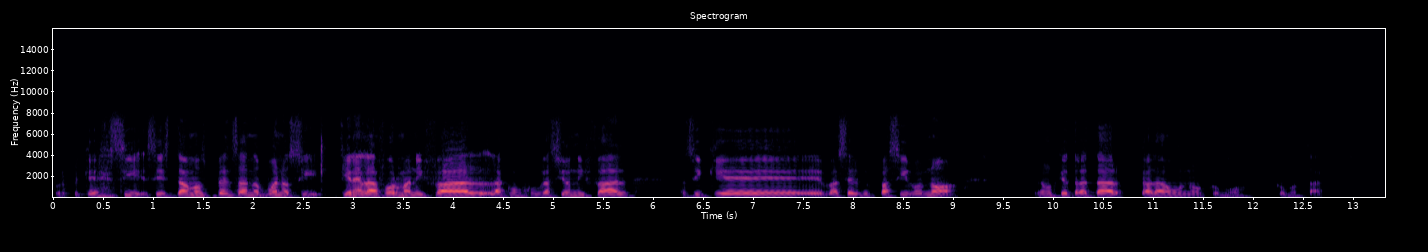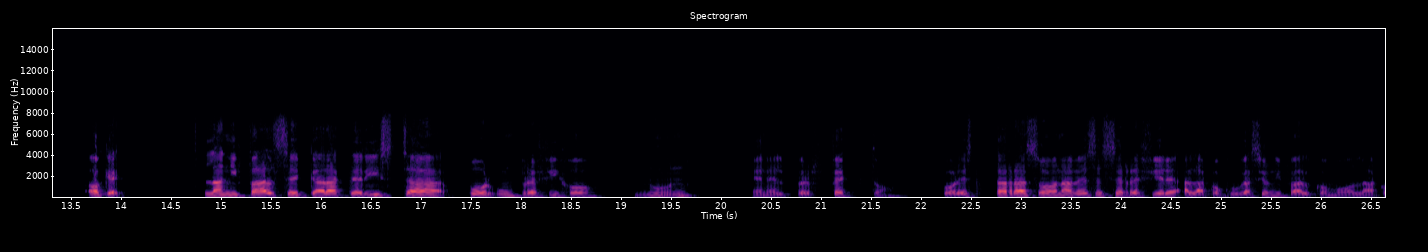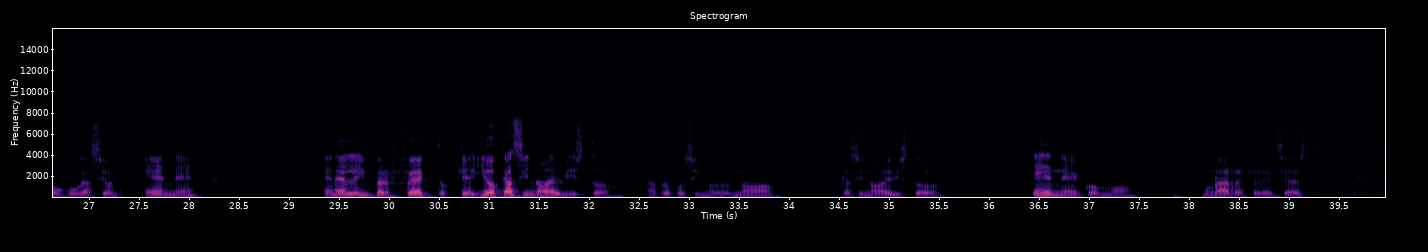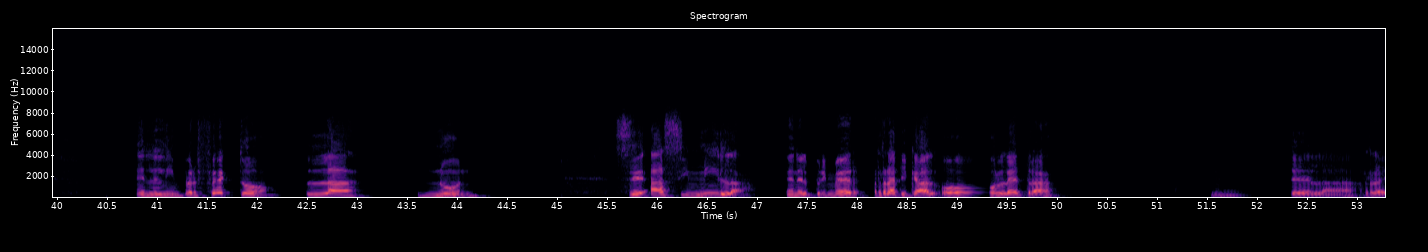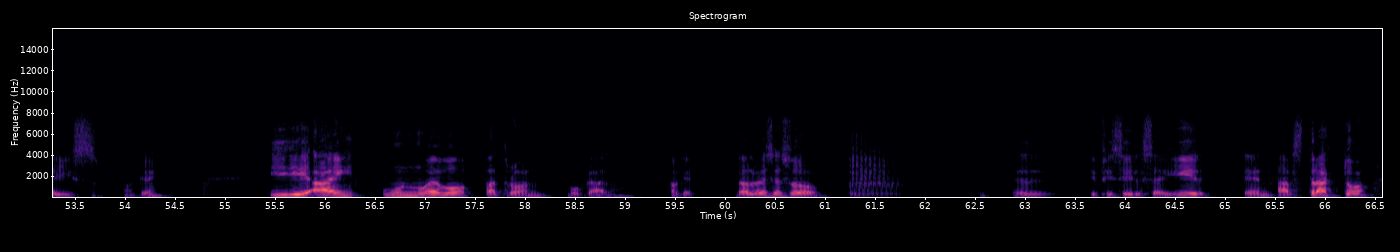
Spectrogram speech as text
Porque si, si estamos pensando, bueno, si tiene la forma nifal, la conjugación nifal, así que va a ser pasivo, no. Tenemos que tratar cada uno como, como tal. Ok, la nifal se caracteriza por un prefijo nun en el perfecto. Por esta razón, a veces se refiere a la conjugación nifal como la conjugación n. En el imperfecto, que yo casi no he visto, a propósito, no, casi no he visto n como una referencia a esto. En el imperfecto, la nun se asimila en el primer radical o letra de la raíz. ¿ok? Y hay un nuevo patrón vocal. Ok, tal vez eso es difícil seguir en abstracto,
